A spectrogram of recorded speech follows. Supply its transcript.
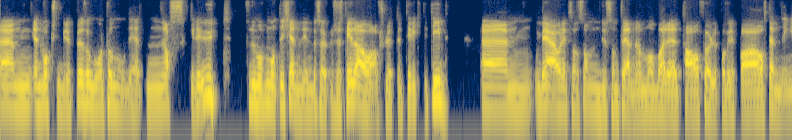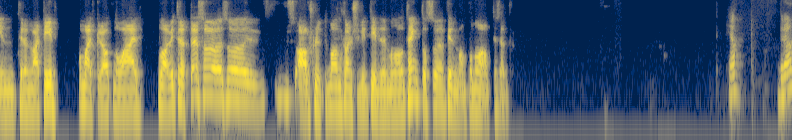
en voksengruppe, så går tålmodigheten raskere ut. Så du må på en måte kjenne din besøkelsestid da, og avslutte til riktig tid. Det er jo litt sånn som du som trener må bare ta og føle på gruppa og stemningen til enhver tid. Og merker du at nå er, nå er vi trøtte, så, så, avslutter man kanskje litt tidligere enn man hadde tenkt, og så finner man på noe annet istedenfor. Ja, bra.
